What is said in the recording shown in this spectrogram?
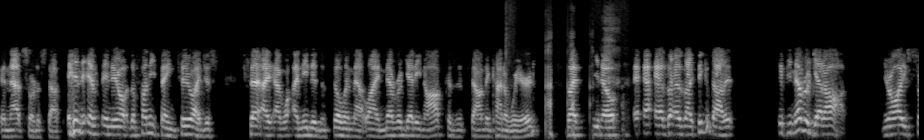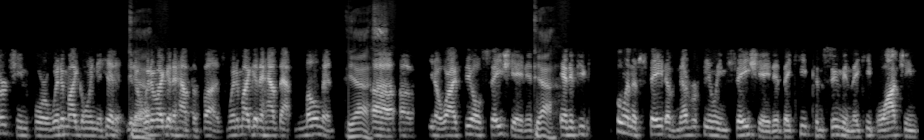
and that sort of stuff. And, and, and you know, the funny thing too, I just said I, I, I needed to fill in that line, never getting off, because it sounded kind of weird. but you know, as as I think about it, if you never get off, you're always searching for when am I going to hit it? You know, when am I going to have the buzz? When am I going to have that moment? Yeah. Uh, of you know where I feel satiated. Yeah. And if you people in a state of never feeling satiated. They keep consuming. They keep watching.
